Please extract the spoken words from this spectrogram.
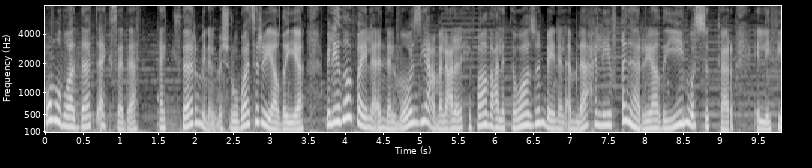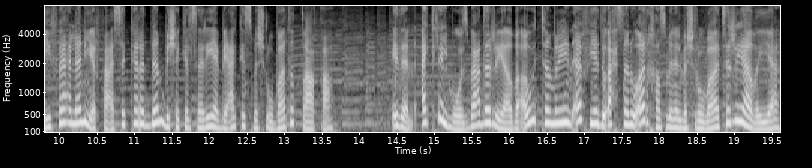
ومضادات أكسدة. أكثر من المشروبات الرياضية بالإضافة إلى أن الموز يعمل على الحفاظ على التوازن بين الأملاح اللي يفقدها الرياضيين والسكر اللي فيه فعلا يرفع سكر الدم بشكل سريع بعكس مشروبات الطاقة. إذا أكل الموز بعد الرياضة أو التمرين أفيد وأحسن وأرخص من المشروبات الرياضية.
